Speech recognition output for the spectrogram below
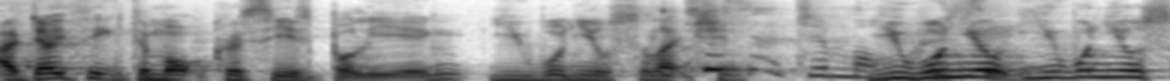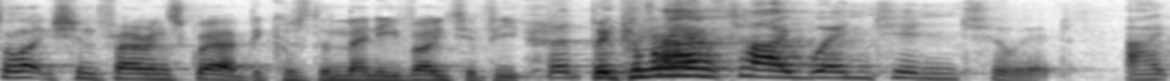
I don't think democracy is bullying. You won your selection. isn't democracy. You won your you won your selection fair and square because the many voted for you. But, the can I fact I, went into it I,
